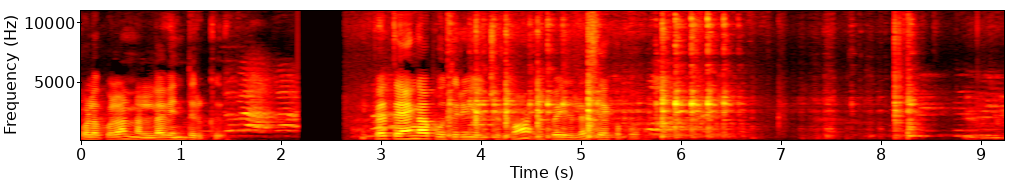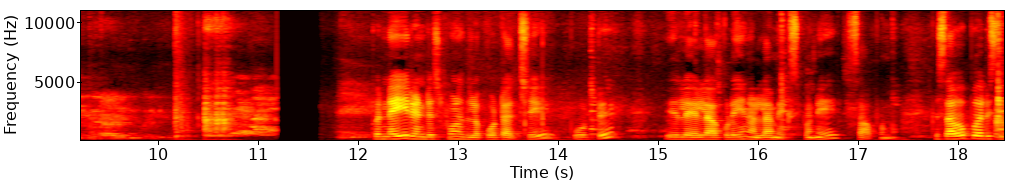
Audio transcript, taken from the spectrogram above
பொல பொல நல்லா வெந்திருக்கு. இப்போ தேங்காய் பூ திருவி வச்சுருக்கோம். இப்போ இதில் சேர்க்க போகிறோம் இப்போ நெய் ரெண்டு ஸ்பூன் இதில் போட்டாச்சு. போட்டு இதில் எல்லா கூடையும் நல்லா மிக்ஸ் பண்ணி சாப்பிட்ணும். இப்போ சிவப்பு அரிசி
